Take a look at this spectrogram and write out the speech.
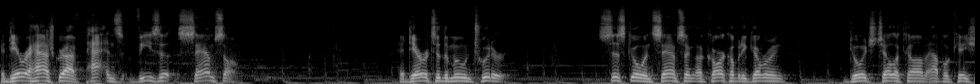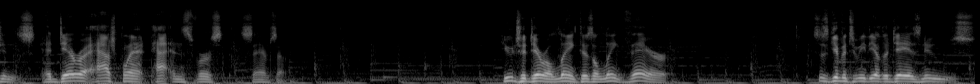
Hedera Hashgraph patents Visa Samsung. Hedera to the moon, Twitter. Cisco and Samsung, a car company covering Deutsche Telekom applications. Hedera Hashgraph patents versus Samsung. Huge Hedera link. There's a link there. This was given to me the other day as news.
